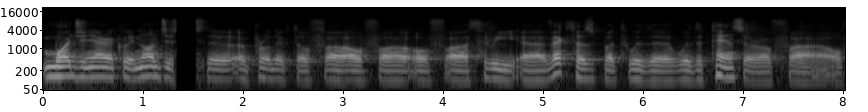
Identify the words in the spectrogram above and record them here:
more generically not just the product of, uh, of, uh, of uh, three vectors, but with the with a tensor of, of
